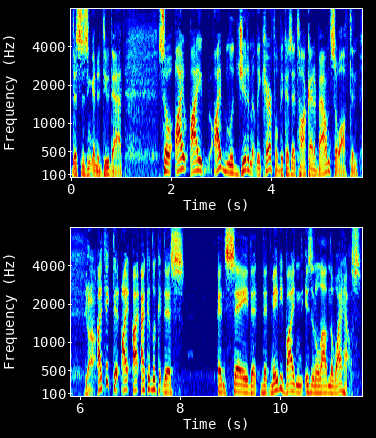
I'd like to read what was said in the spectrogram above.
this isn't going to do that. So I, I I'm legitimately careful because I talk out of bounds so often. Yeah. I think that I, I, I could look at this and say that, that maybe Biden isn't allowed in the White House.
